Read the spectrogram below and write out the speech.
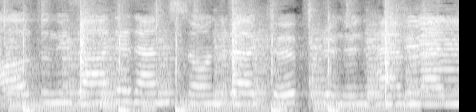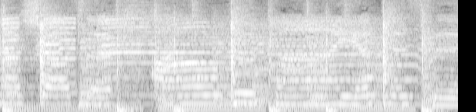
Altın İzade'den sonra köprünün hemen aşağısı. Avrupa yakası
